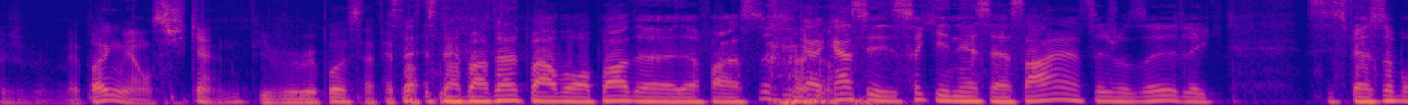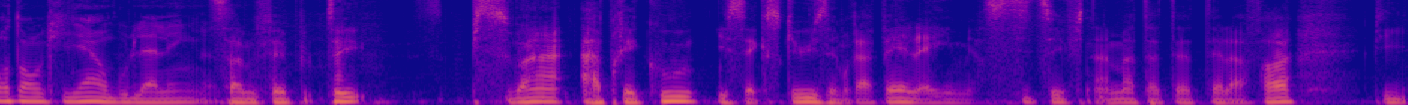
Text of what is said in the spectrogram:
je, je me pogne, mais on se chicane. Puis, je veux, pas, ça fait C'est important de ne pas avoir peur de, de faire ça. Quand, quand c'est ça qui est nécessaire, tu sais, je veux dire, si tu fais ça pour ton client au bout de la ligne. là. Ça me fait. plus- tu sais, Puis souvent, après coup, il s'excuse, il me rappelle, hey, merci, tu sais, finalement, t'as telle, telle affaire. Puis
